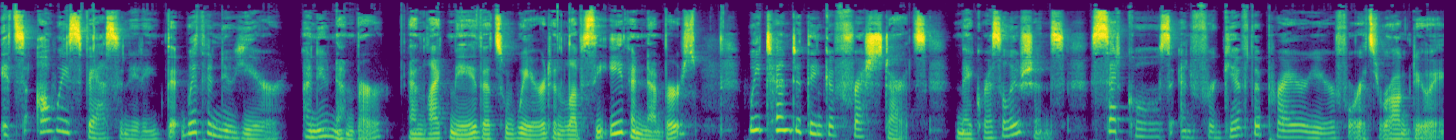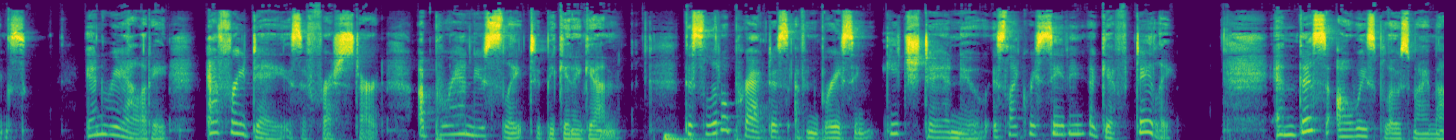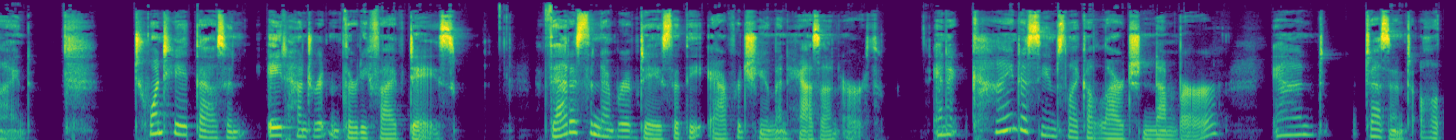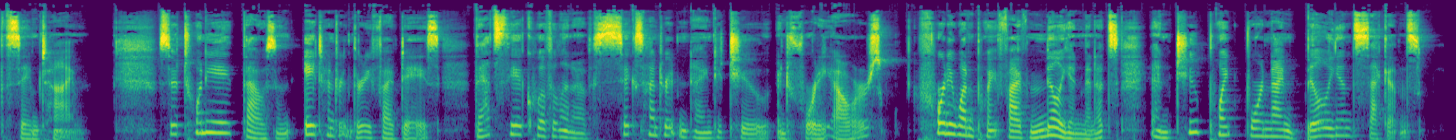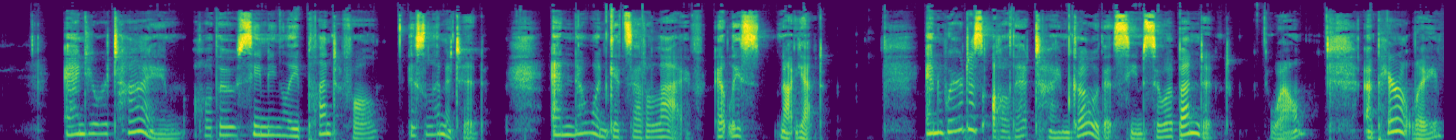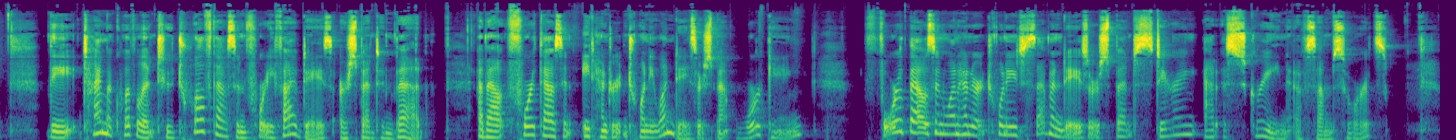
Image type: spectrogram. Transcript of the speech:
It's always fascinating that with a new year, a new number, and like me, that's weird and loves the even numbers, we tend to think of fresh starts, make resolutions, set goals, and forgive the prior year for its wrongdoings. In reality, every day is a fresh start, a brand new slate to begin again. This little practice of embracing each day anew is like receiving a gift daily. And this always blows my mind. 28,835 days. That is the number of days that the average human has on Earth. And it kind of seems like a large number and doesn't all at the same time. So 28,835 days, that's the equivalent of 692 and 40 hours, 41.5 million minutes, and 2.49 billion seconds. And your time, although seemingly plentiful, is limited. And no one gets out alive, at least not yet. And where does all that time go that seems so abundant? Well, apparently, the time equivalent to 12,045 days are spent in bed. About 4,821 days are spent working. 4,127 days are spent staring at a screen of some sorts.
